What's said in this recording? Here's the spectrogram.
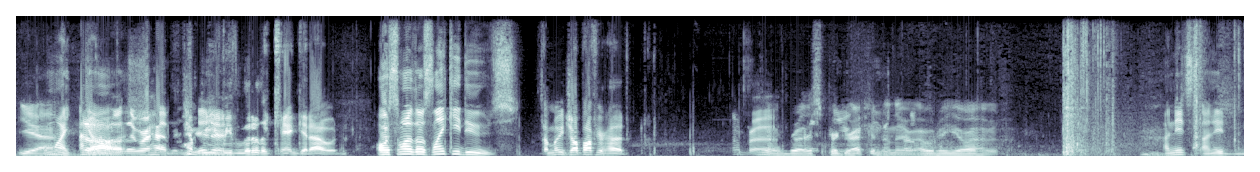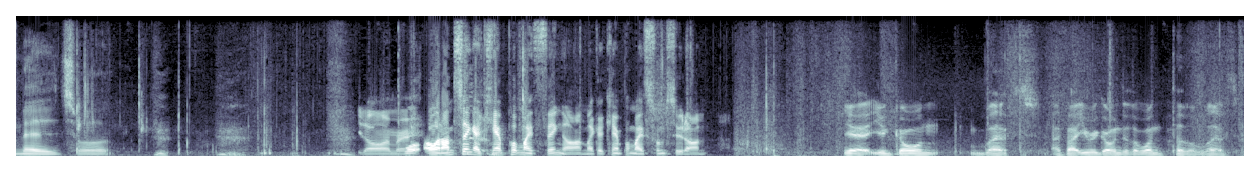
Yeah. Oh my I don't know. god. They were having we, dinner. we literally can't get out. Oh, it's one of those lanky dudes. Somebody jump off your head. Oh, bro. Yeah, bro, it's progression down there. Why would we go out? I need I need meds. So Get armor. Well, oh, and I'm saying I can't put my thing on. Like I can't put my swimsuit on. Yeah, you're going left. I thought you were going to the one to the left.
